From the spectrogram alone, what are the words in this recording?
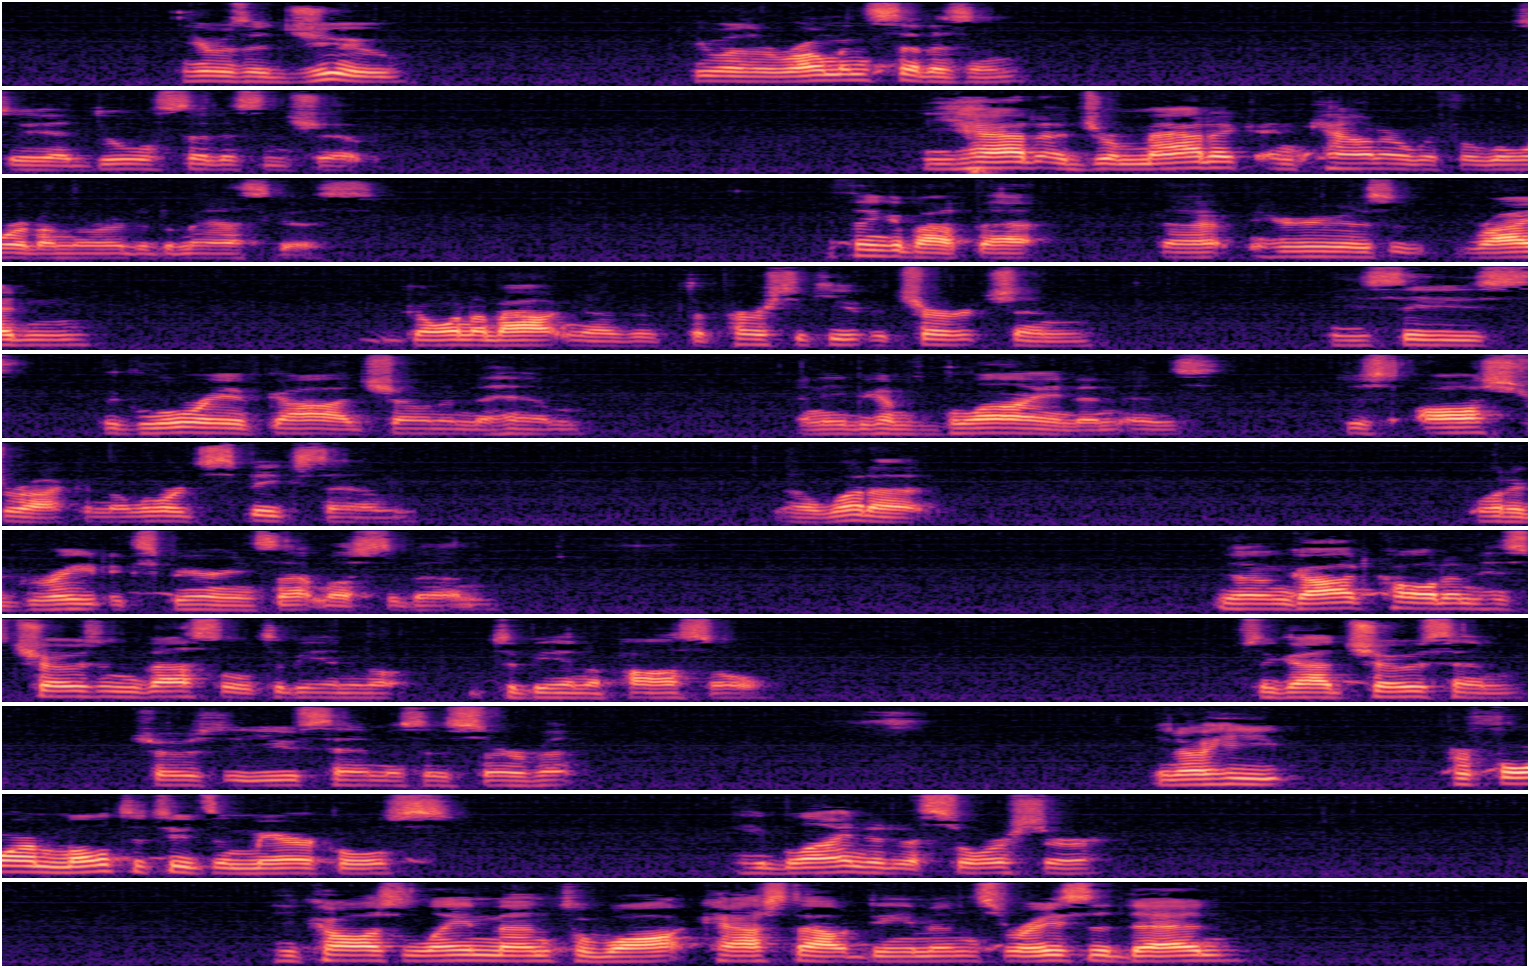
He was a Jew. He was a Roman citizen. So he had dual citizenship. He had a dramatic encounter with the Lord on the road to Damascus think about that. Here he is riding, going about, you know, to, to persecute the church, and he sees the glory of God shown unto him, and he becomes blind and is just awestruck, and the Lord speaks to him. Now, what a what a great experience that must have been. You know, and God called him his chosen vessel to be an to be an apostle. So God chose him chose to use him as his servant. You know, he performed multitudes of miracles. He blinded a sorcerer. He caused lame men to walk, cast out demons, raised the dead.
